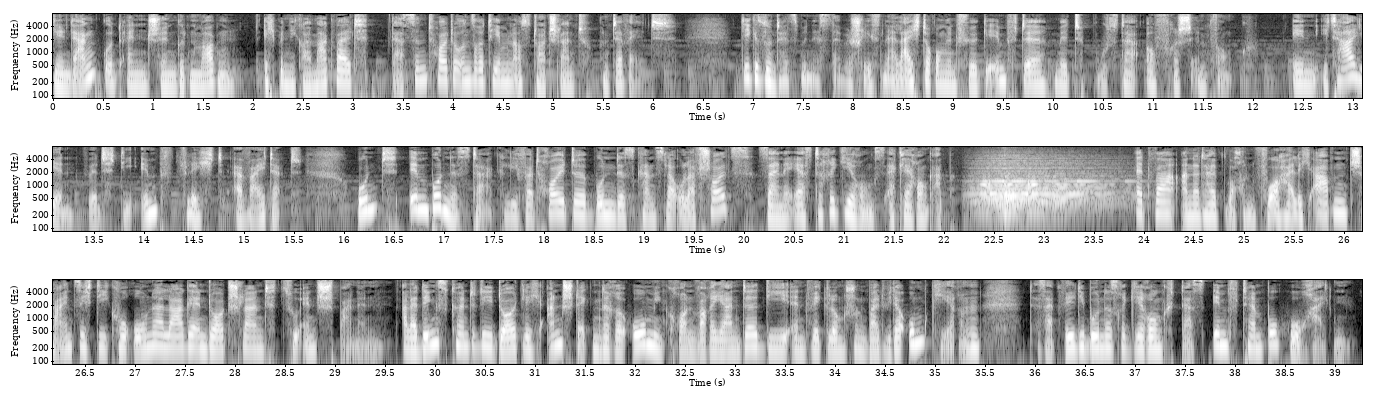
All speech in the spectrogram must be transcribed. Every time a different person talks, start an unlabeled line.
Vielen Dank und einen schönen guten Morgen. Ich bin Nicole Markwald. Das sind heute unsere Themen aus Deutschland und der Welt. Die Gesundheitsminister beschließen Erleichterungen für Geimpfte mit Booster auf Frischimpfung. In Italien wird die Impfpflicht erweitert. Und im Bundestag liefert heute Bundeskanzler Olaf Scholz seine erste Regierungserklärung ab. Etwa anderthalb Wochen vor Heiligabend scheint sich die Corona-Lage in Deutschland zu entspannen. Allerdings könnte die deutlich ansteckendere Omikron-Variante die Entwicklung schon bald wieder umkehren. Deshalb will die Bundesregierung das Impftempo hochhalten.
